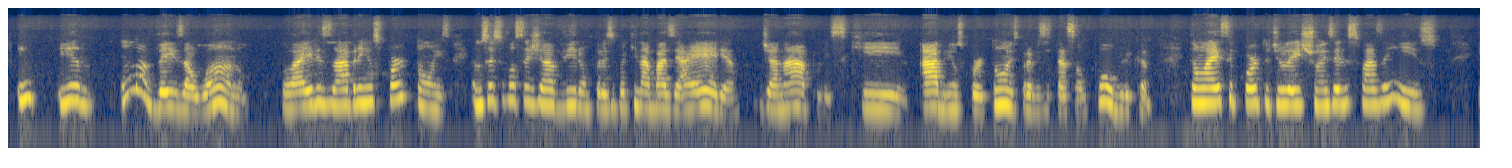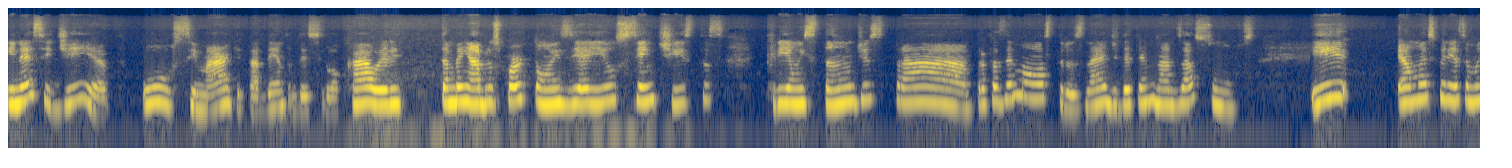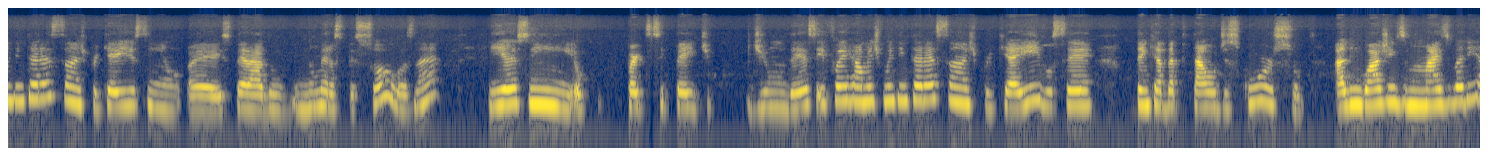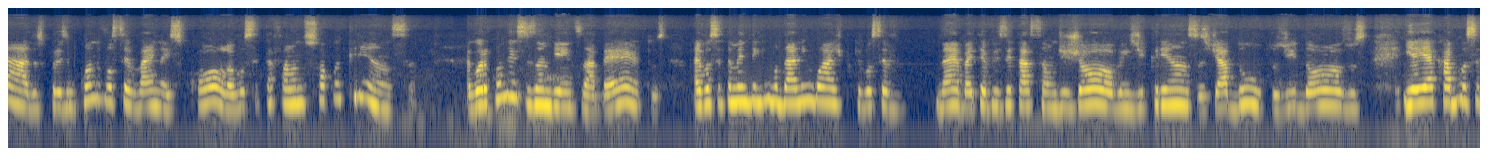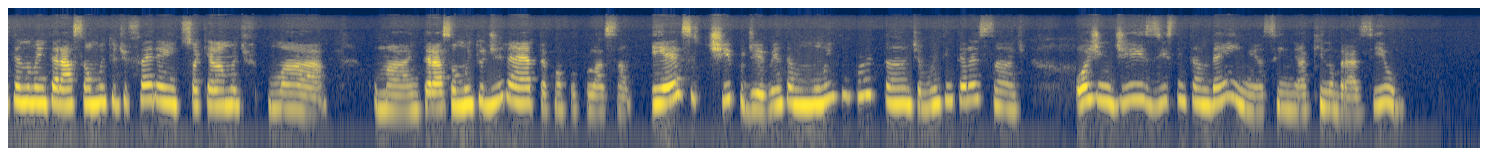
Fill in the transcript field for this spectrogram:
E, e, uma vez ao ano, lá eles abrem os portões. Eu não sei se vocês já viram, por exemplo, aqui na base aérea de Anápolis, que abrem os portões para visitação pública. Então, lá esse Porto de Leixões, eles fazem isso. E nesse dia, o CIMAR, que está dentro desse local, ele também abre os portões e aí os cientistas criam estandes para fazer mostras né, de determinados assuntos. E é uma experiência muito interessante, porque aí, assim, é esperado inúmeras pessoas, né? E, assim, eu participei de, de um desses e foi realmente muito interessante, porque aí você tem que adaptar o discurso a linguagens mais variadas. Por exemplo, quando você vai na escola, você está falando só com a criança. Agora, quando esses ambientes abertos, aí você também tem que mudar a linguagem, porque você né, vai ter visitação de jovens, de crianças, de adultos, de idosos, e aí acaba você tendo uma interação muito diferente, só que ela é uma, uma, uma interação muito direta com a população. E esse tipo de evento é muito importante, é muito interessante, Hoje em dia existem também, assim, aqui no Brasil,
